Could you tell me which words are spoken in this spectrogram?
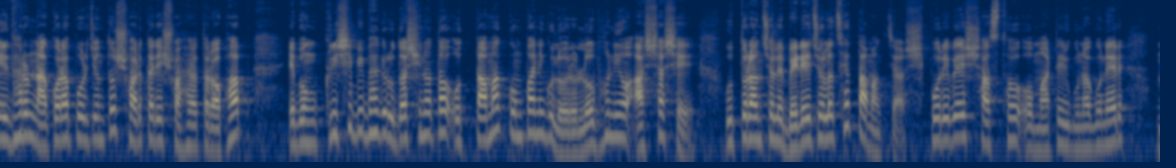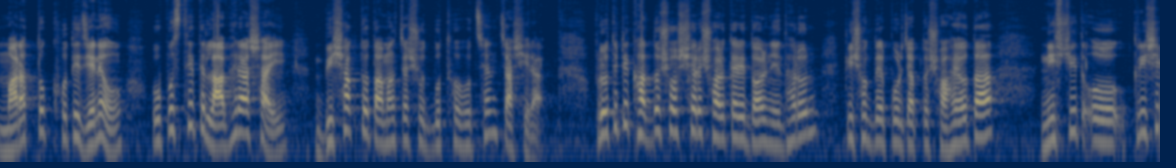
নির্ধারণ না করা পর্যন্ত সরকারি সহায়তার অভাব এবং কৃষি বিভাগের উদাসীনতা ও তামাক কোম্পানিগুলোর লোভনীয় আশ্বাসে উত্তরাঞ্চলে বেড়ে চলেছে তামাক চাষ। পরিবেশ, স্বাস্থ্য ও মাটির গুণাগুণের মারাত্মক ক্ষতি জেনেও উপস্থিত লাভের আশায় বিষাক্ত তামাক চাষে উদ্বুদ্ধ হচ্ছেন চাষিরা। প্রতিটি খাদ্যশস্যের সরকারি দর নির্ধারণ, কৃষকদের পর্যাপ্ত সহায়তা নিশ্চিত ও কৃষি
